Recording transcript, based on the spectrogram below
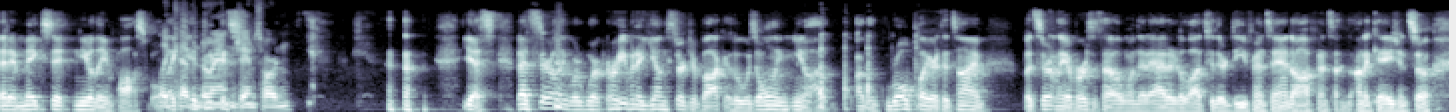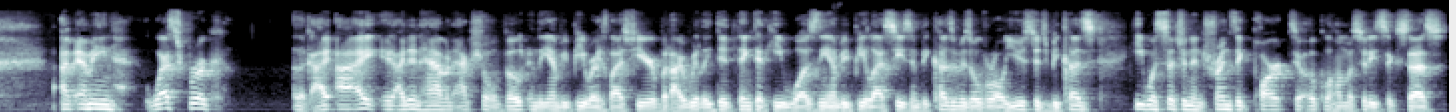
that it makes it nearly impossible. Like, like Kevin Durant and James Harden. yes, that certainly would work. Or even a young Serge Ibaka, who was only you know a, a, role player at the time, but certainly a versatile one that added a lot to their defense and offense on, on occasion. So, I, I mean, Westbrook look, I, I I didn't have an actual vote in the MVP race last year, but I really did think that he was the MVP last season because of his overall usage, because he was such an intrinsic part to Oklahoma City's success.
